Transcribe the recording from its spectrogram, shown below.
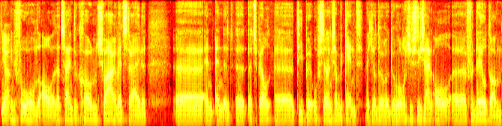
Ja. In de voorronde al. Dat zijn natuurlijk gewoon zware wedstrijden. En en het, het speltype opstelling zijn bekend. Weet je, wel, de, de rolletjes die zijn al verdeeld dan.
